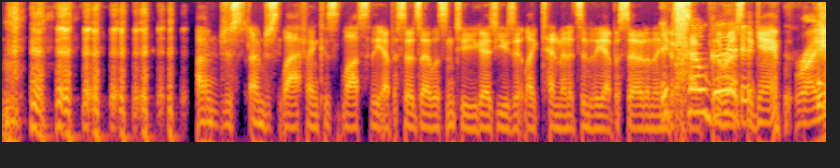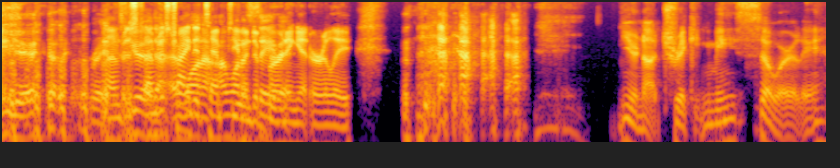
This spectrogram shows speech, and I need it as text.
I'm just I'm just laughing because lots of the episodes I listen to, you guys use it like ten minutes into the episode, and then you It's don't so have it for the rest of the game. Right. yeah. Right. I'm just good. I'm just trying wanna- to tempt you into save burning it. early. You're not tricking me so early.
